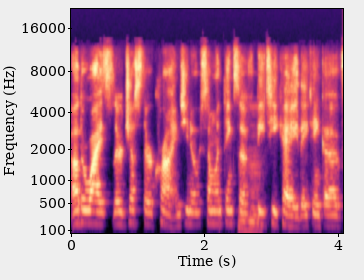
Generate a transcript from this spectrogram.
Otherwise, they're just their crimes. You know, someone thinks of mm-hmm. BTK, they think of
